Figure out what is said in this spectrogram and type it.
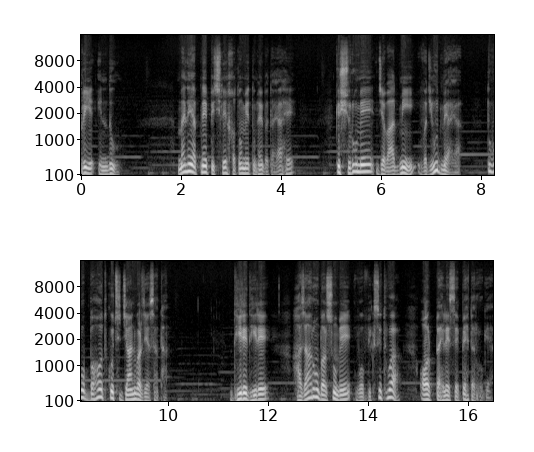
प्रिय इंदु, मैंने अपने पिछले खतों में तुम्हें बताया है कि शुरू में जब आदमी वजूद में आया तो वो बहुत कुछ जानवर जैसा था। धीरे-धीरे हज़ारों वर्षों में वो विकसित हुआ और पहले से बेहतर हो गया।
